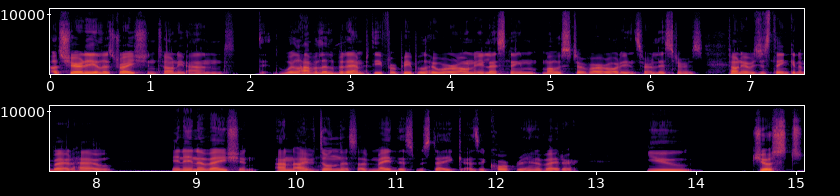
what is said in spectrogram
I'll share the illustration, Tony, and we'll have a little bit of empathy for people who are only listening. Most of our audience are listeners. Tony, I was just thinking about how in innovation, and I've done this, I've made this mistake as a corporate innovator, you just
